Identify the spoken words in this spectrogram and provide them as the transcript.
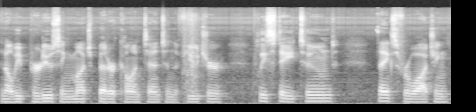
and I'll be producing much better content in the future. Please stay tuned. Thanks for watching.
